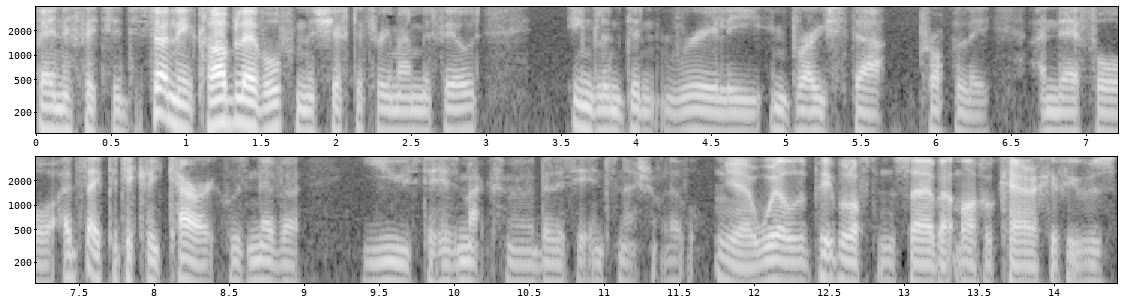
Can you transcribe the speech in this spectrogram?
benefited certainly at club level from the shift to three-man midfield. England didn't really embrace that properly, and therefore, I'd say particularly Carrick was never used to his maximum ability at international level. Yeah, Will. People often say about Michael Carrick if he was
